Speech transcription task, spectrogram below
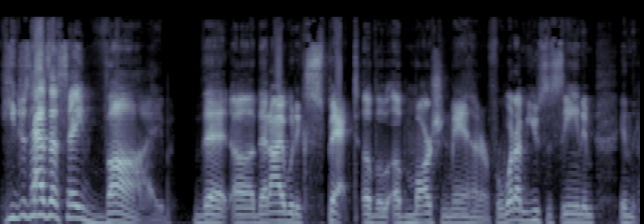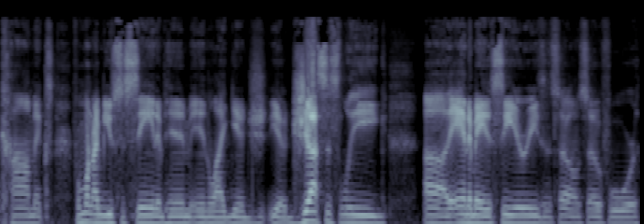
He just has that same vibe that uh, that I would expect of a of Martian Manhunter for what I'm used to seeing him in the comics, from what I'm used to seeing of him in like you know, J- you know Justice League, uh, the animated series, and so on and so forth.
